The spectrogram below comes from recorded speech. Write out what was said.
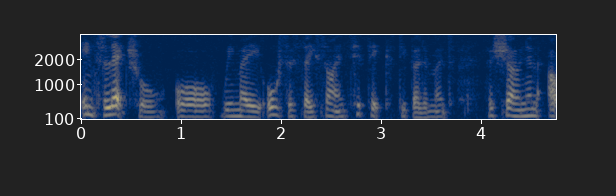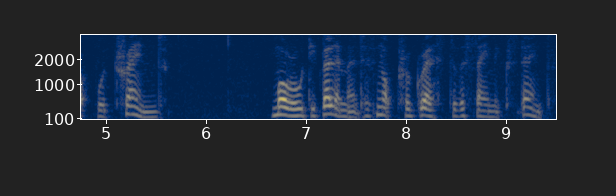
Intellectual, or we may also say scientific development, has shown an upward trend. Moral development has not progressed to the same extent.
